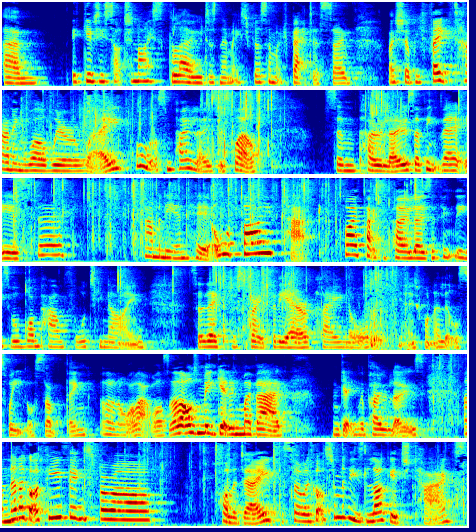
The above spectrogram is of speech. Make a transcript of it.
Um, it gives you such a nice glow, doesn't it? it? Makes you feel so much better. So I shall be fake tanning while we're away. Oh, got some polos as well. Some polos. I think there is, there, how many in here? Oh, a five pack. Five packs of polos. I think these were £1.49. So they're just great for the aeroplane or, you know, just want a little sweet or something. I don't know what that was. That was me getting in my bag and getting the polos. And then I got a few things for our holiday. So I got some of these luggage tags.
